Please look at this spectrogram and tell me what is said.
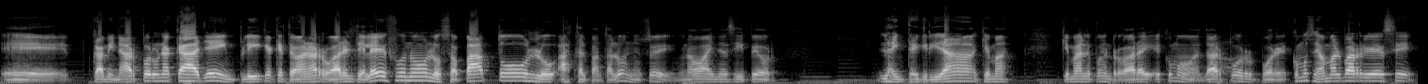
eh, caminar por una calle implica que te van a robar el teléfono, los zapatos, lo- hasta el pantalón, no sé, una vaina así peor. La integridad, ¿qué más? ¿Qué más le pueden robar ahí? Es como andar por, por el- ¿cómo se llama el barrio ese?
